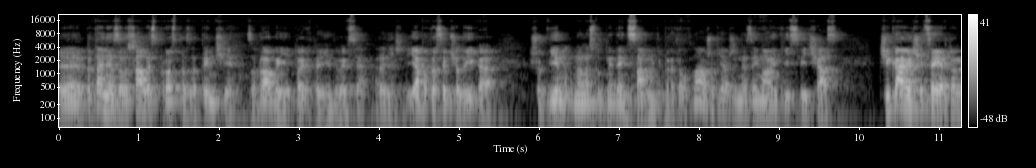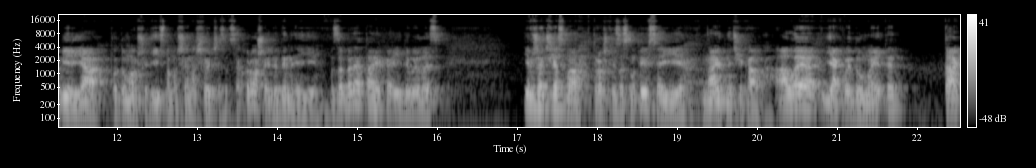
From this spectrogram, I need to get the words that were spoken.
Е, Питання залишались просто за тим, чи забрав би її той, хто її дивився раніше. Я попросив чоловіка, щоб він на наступний день сам мені перетелефонував, щоб я вже не займав якийсь свій час. Чекаючи цей автомобіль, я подумав, що дійсно машина швидше за все хороша, і людина її забере, та, яка її дивилась. І вже чесно трошки засмутився і навіть не чекав. Але як ви думаєте, так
